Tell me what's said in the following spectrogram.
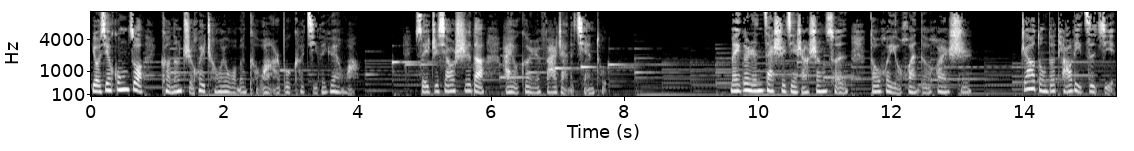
有些工作可能只会成为我们可望而不可及的愿望，随之消失的还有个人发展的前途。每个人在世界上生存都会有患得患失，只要懂得调理自己、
